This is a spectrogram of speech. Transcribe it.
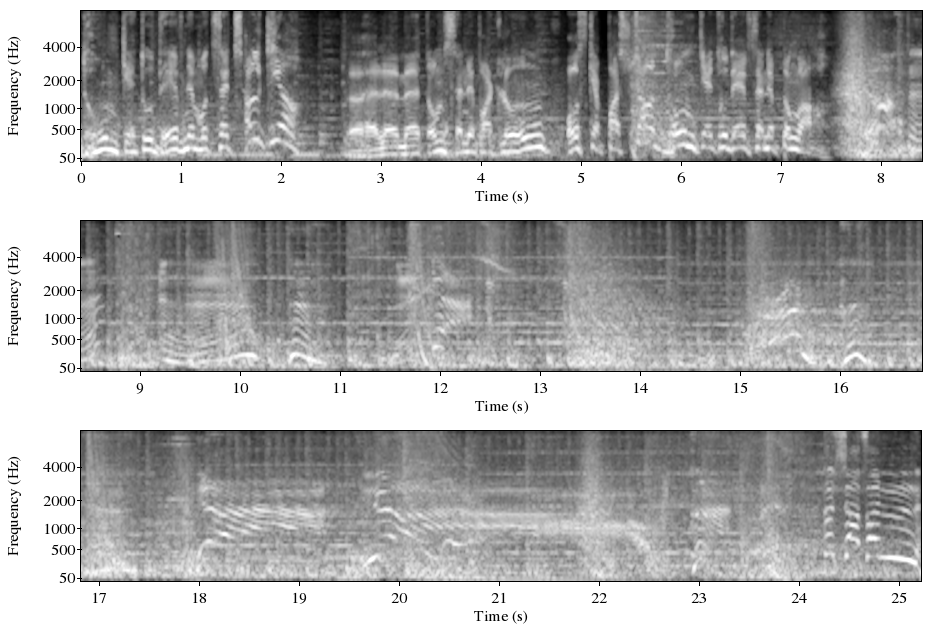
धूमकेतु देव ने मुझसे छल किया। पहले मैं तुमसे निपट लूँ उसके पश्चात धूमकेतु देव से निपटूँगा। दुशासन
